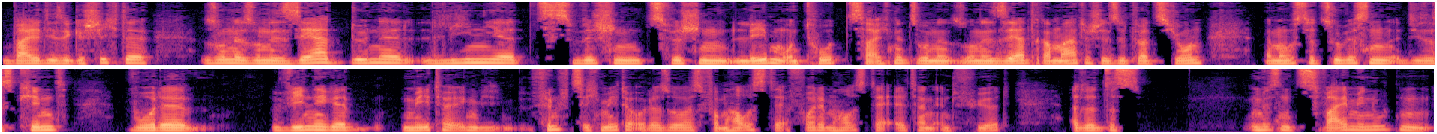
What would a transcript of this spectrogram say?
weil diese Geschichte so eine, so eine sehr dünne Linie zwischen, zwischen Leben und Tod zeichnet, so eine, so eine sehr dramatische Situation. Man muss dazu wissen, dieses Kind wurde wenige Meter, irgendwie 50 Meter oder sowas vom Haus der, vor dem Haus der Eltern entführt. Also das müssen zwei Minuten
